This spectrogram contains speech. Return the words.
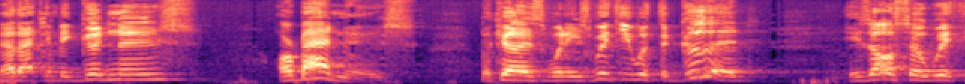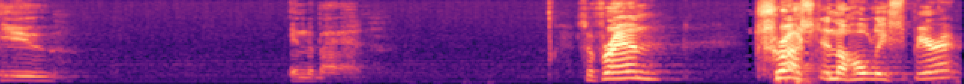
Now, that can be good news or bad news. Because when he's with you with the good, he's also with you in the bad. So, friend, trust in the Holy Spirit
